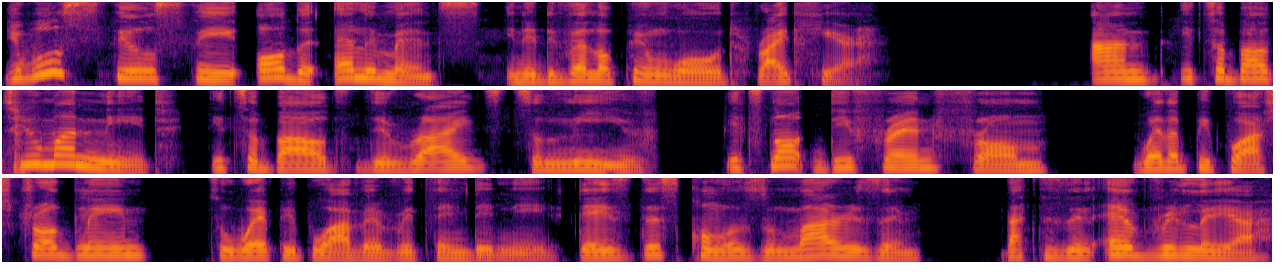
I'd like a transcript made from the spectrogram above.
you will still see all the elements in a developing world right here. And it's about human need. It's about the right to live. It's not different from whether people are struggling to where people have everything they need. There is this consumerism that is in every layer.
